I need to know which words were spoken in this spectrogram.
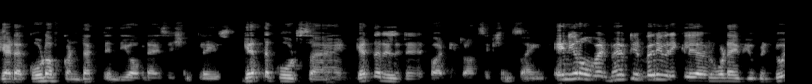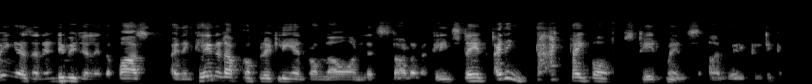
Get a code of conduct in the organization place. Get the code signed. Get the related party transaction signed. And you know when we have been very very clear what have you been doing as an individual in the past i think clean it up completely and from now on let's start on a clean state. I think that type of statements are very critical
